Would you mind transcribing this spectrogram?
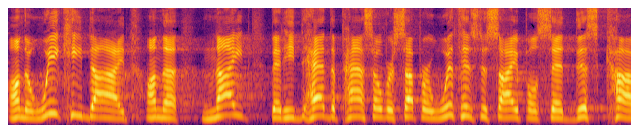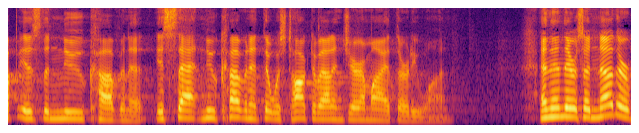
on the week he died, on the night that he had the Passover supper with his disciples, said, This cup is the new covenant. It's that new covenant that was talked about in Jeremiah 31. And then there's another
